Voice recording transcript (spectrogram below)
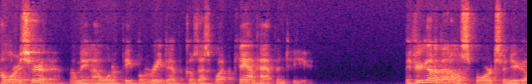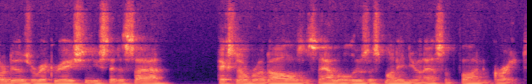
I wanted to share that. I mean, I wanted people to read that because that's what can happen to you. If you're going to bet on sports and you're going to do it as a recreation, you set aside X number of dollars and say, I'm going to lose this money and you're going to have some fun, great.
